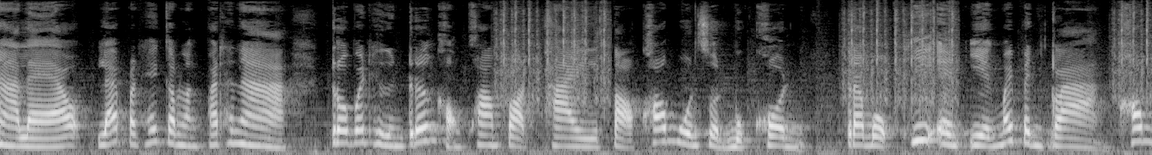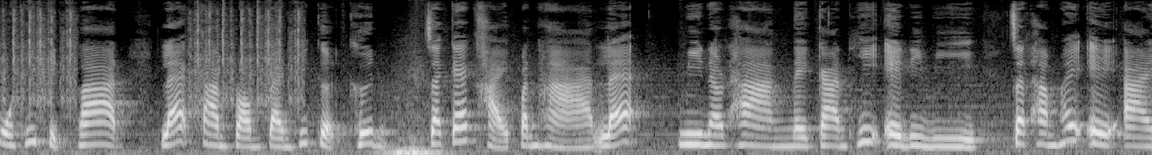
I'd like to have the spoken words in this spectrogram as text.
นาแล้ว และประเทศกำลังพัฒนารวมไปถึงเรื่องของความปลอดภัยต่อข้อมูลส่วนบุคคล ระบบที่เอ็นเอียงไม่เป็นกลาง ข้อมูลที่ผิดพลาด และการปลอมแปลงที่เกิดขึ้น จะแก้ไขปัญหาและมีแนวทางในการที่ ADB จะทำให้ AI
